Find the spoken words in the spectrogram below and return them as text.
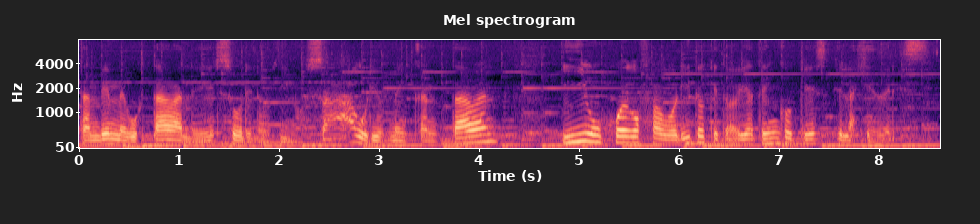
También me gustaba leer sobre los dinosaurios, me encantaban. Y un juego favorito que todavía tengo que es el ajedrez.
